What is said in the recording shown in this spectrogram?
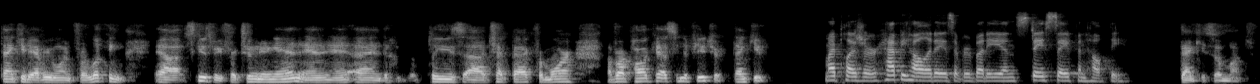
thank you to everyone for looking, uh, excuse me, for tuning in. And, and please uh, check back for more of our podcasts in the future. Thank you. My pleasure. Happy holidays, everybody, and stay safe and healthy. Thank you so much.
